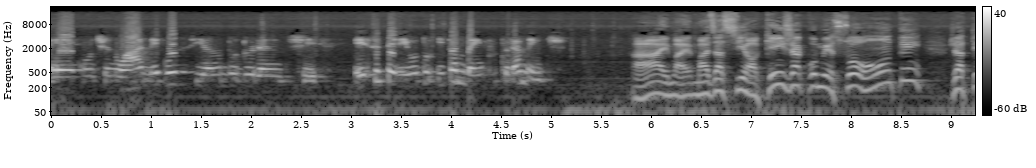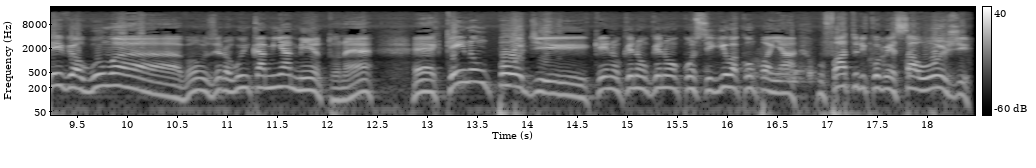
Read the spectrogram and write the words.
é, continuar negociando durante esse período e também futuramente. Ai, mas, mas assim, ó, quem já começou ontem já teve alguma, vamos dizer, algum encaminhamento, né? É, quem não pôde, quem não, quem não, quem não conseguiu acompanhar, o fato de começar hoje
